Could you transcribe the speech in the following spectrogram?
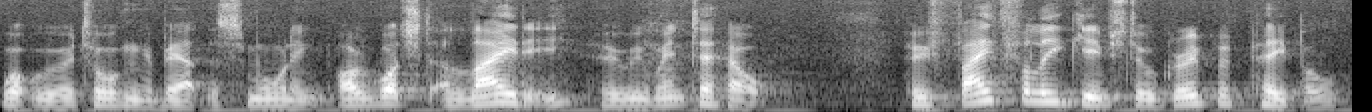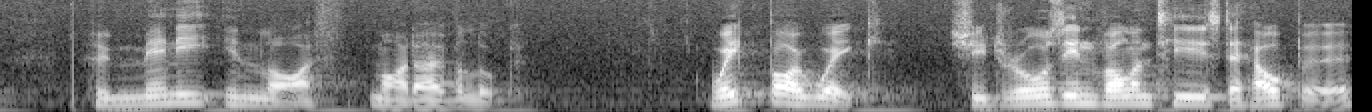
what we were talking about this morning. I watched a lady who we went to help who faithfully gives to a group of people who many in life might overlook. Week by week, she draws in volunteers to help her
